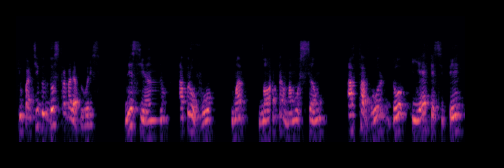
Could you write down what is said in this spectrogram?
que o Partido dos Trabalhadores, nesse ano, aprovou uma nota, uma moção a favor do IFSP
